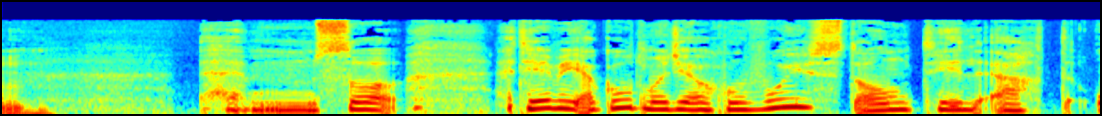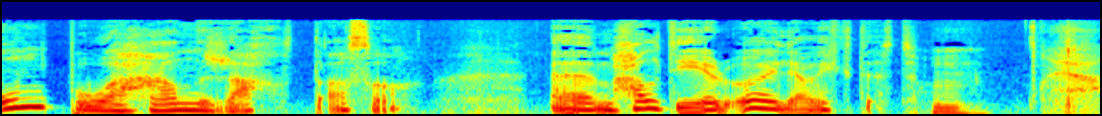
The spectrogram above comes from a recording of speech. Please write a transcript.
Mm. Um, så det er vi er god med å gjøre hun visdom til at ombo han rett, altså. Um, Halvdig er øyelig og viktig. Mm. Ja.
